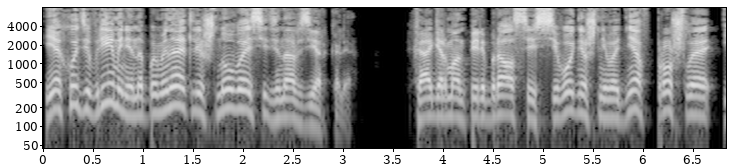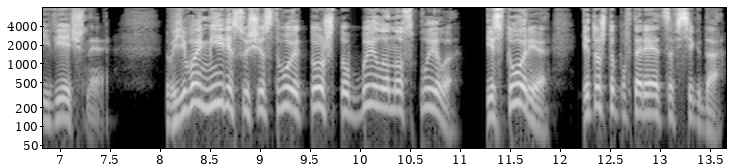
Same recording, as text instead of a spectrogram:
и о ходе времени напоминает лишь новая седина в зеркале. Хагерман перебрался из сегодняшнего дня в прошлое и вечное. В его мире существует то, что было, но сплыло, история и то, что повторяется всегда,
